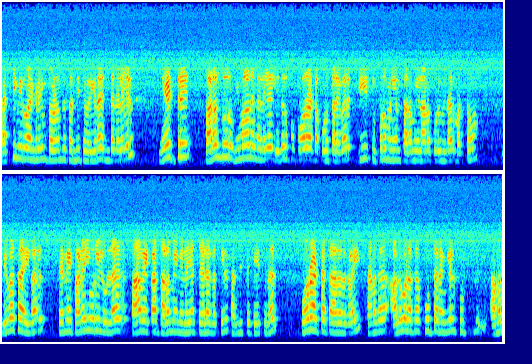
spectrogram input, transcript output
கட்சி நிர்வாகிகளையும் தொடர்ந்து சந்தித்து வருகிறார். இந்த நிலையில் நேற்று பரந்தூர் விமான நிலைய எதிர்ப்பு போராட்ட குழு தலைவர் ஜி. சுப்பிரமணியன் தலைமையிலான குழுவினர் மற்றும் விவசாயிகள் சென்னை பனையூரில் உள்ள சாவேகா தலைமை நிலைய செயலகத்தில் சந்தித்து பேசினர். போராட்டக்காரர்களை தனது அலுவலக கூட்டரங்கில் சுற்றி அமர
